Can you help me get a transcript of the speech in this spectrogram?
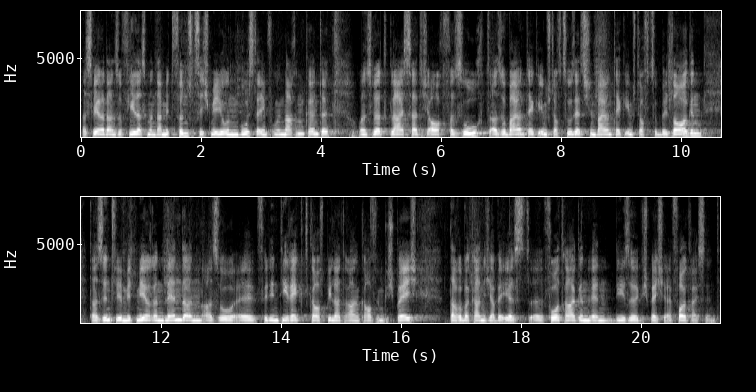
Das wäre dann so viel, dass man damit 50 Millionen Boosterimpfungen machen könnte. Und es wird gleichzeitig auch versucht, also BioNTech-Impfstoff, zusätzlichen BioNTech-Impfstoff zu besorgen. Da sind wir mit mehreren Ländern also äh, für den Direktkauf, bilateralen Kauf im Gespräch. Darüber kann ich aber erst äh, vortragen, wenn diese Gespräche erfolgreich sind.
